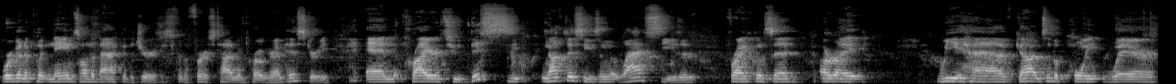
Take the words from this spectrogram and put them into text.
We're going to put names on the back of the jerseys for the first time in program history. And prior to this, not this season, but last season, Franklin said, All right, we have gotten to the point where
